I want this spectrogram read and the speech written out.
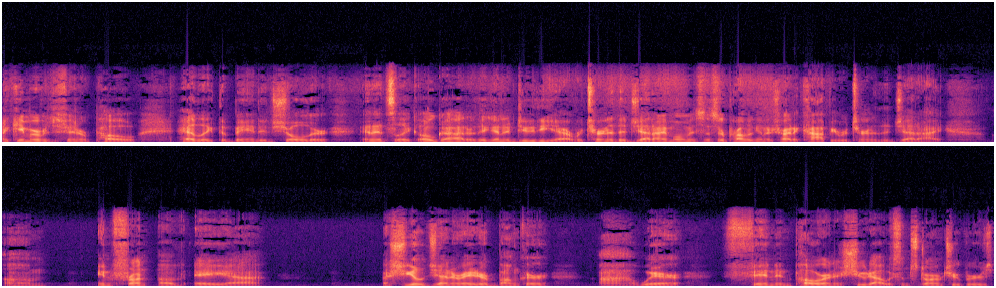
I can't remember if it's Finn or Poe had like the bandaged shoulder, and it's like, oh God, are they to do the uh, Return of the Jedi moment? Since they're probably to try to copy Return of the Jedi um, in front of a uh, a shield generator bunker uh, where Finn and Poe are in a shootout with some stormtroopers,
